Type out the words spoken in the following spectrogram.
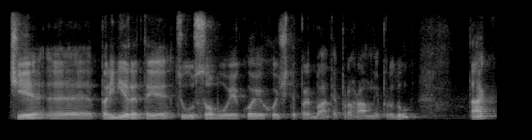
чи е, перевірити цю особу, у якої хочете придбати програмний продукт, так,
